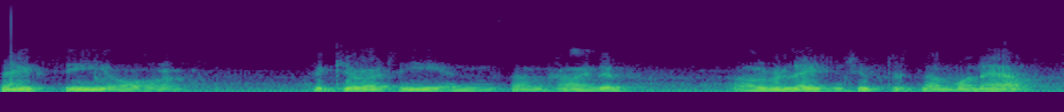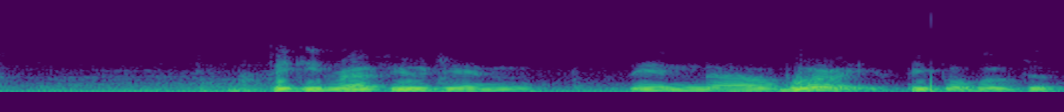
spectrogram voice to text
safety or security and some kind of uh, relationship to someone else. Seeking refuge in in uh, worries. People will just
